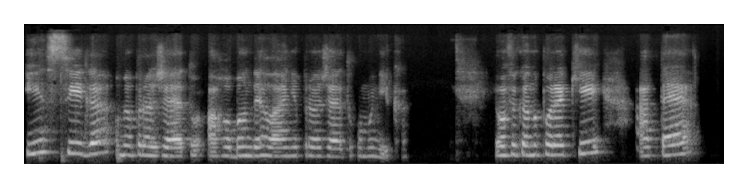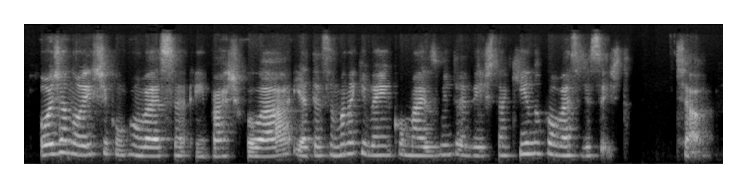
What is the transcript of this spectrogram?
e siga o meu projeto, arroba underline Projeto Comunica. Eu vou ficando por aqui. Até hoje à noite com conversa em particular e até semana que vem com mais uma entrevista aqui no Conversa de Sexta. Tchau.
